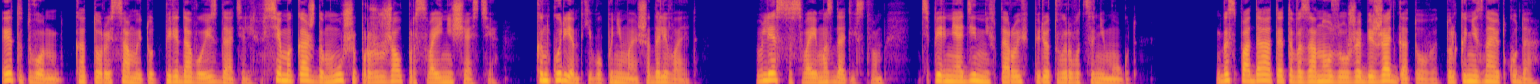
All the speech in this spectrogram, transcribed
Этот вон, который самый тут передовой издатель, всем и каждому уши прожужжал про свои несчастья. Конкурент его, понимаешь, одолевает. Влез со своим издательством. Теперь ни один, ни второй вперед вырваться не могут. Господа от этого занозу уже бежать готовы, только не знают куда.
